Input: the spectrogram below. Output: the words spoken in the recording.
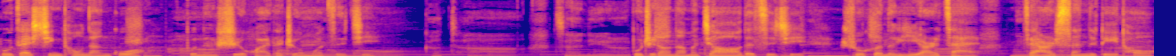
不再心痛难过，不能释怀的折磨自己。不知道那么骄傲的自己，如何能一而再、再而三的低头？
